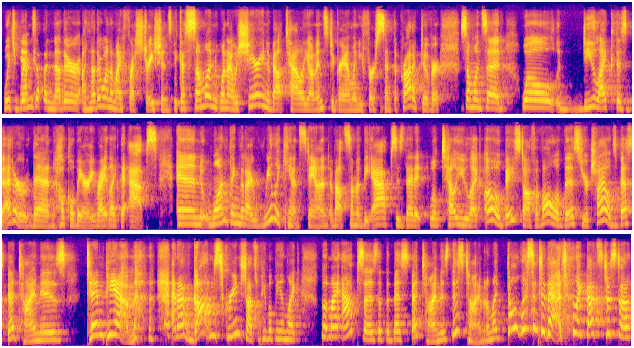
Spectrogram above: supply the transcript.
which brings yeah. up another another one of my frustrations because someone, when I was sharing about Tally on Instagram when you first sent the product over, someone said, "Well, do you like this better than Huckleberry, right? Like the apps?" And one thing that I really can't stand about some of the apps is that it will tell you like, "Oh, based off of all of this, your child." Child's best bedtime is 10 p.m. and I've gotten screenshots from people being like, but my app says that the best bedtime is this time. And I'm like, don't listen to that. like that's just a,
